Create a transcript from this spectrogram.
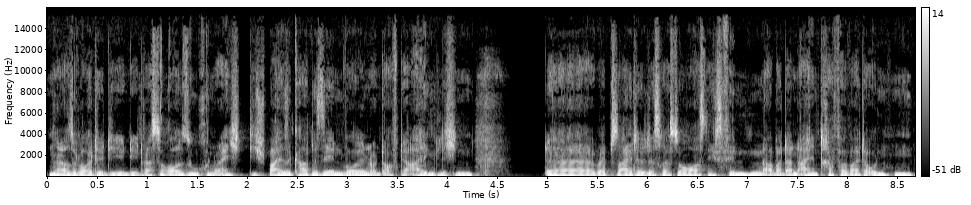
Ne, also Leute, die, die ein Restaurant suchen und eigentlich die Speisekarte sehen wollen und auf der eigentlichen äh, Webseite des Restaurants nichts finden, aber dann einen Treffer weiter unten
